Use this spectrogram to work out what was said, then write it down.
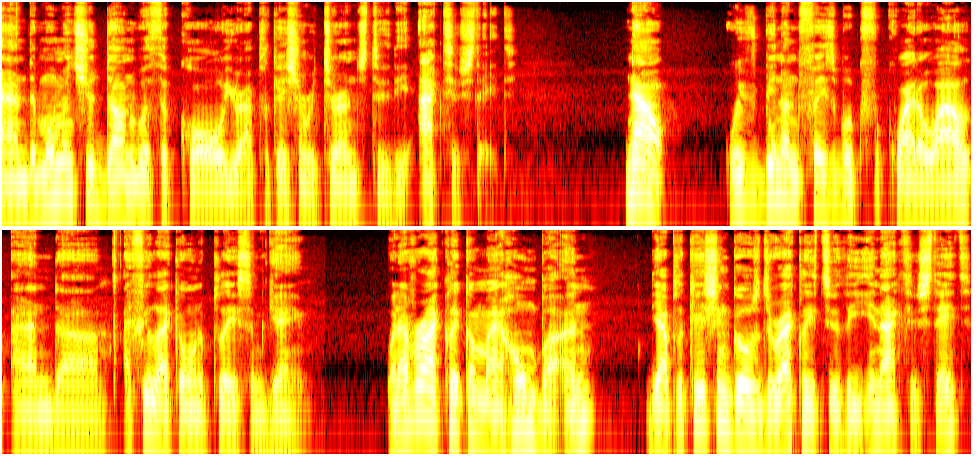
and the moment you're done with the call, your application returns to the active state. Now, we've been on Facebook for quite a while, and uh, I feel like I want to play some game. Whenever I click on my home button, the application goes directly to the inactive state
